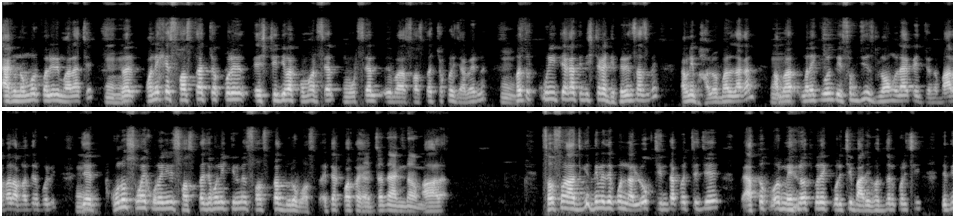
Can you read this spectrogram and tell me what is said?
এক নম্বর কোয়ালিটির মাল আছে। এবার অনেকে সস্তার চক্করে এসটিডি বা কমার্শিয়াল কমার্শিয়াল বা সস্তার চক্করে যাবেন না। হয়তো কুড়ি টাকা তিরিশ টাকা ডিফারেন্স আসবে। আপনি ভালো মাল লাগান। আমরা মানে কি বলতো এসব জিনিস লং লাইফের জন্য। বারবার আমাদের বলি যে কোনো সময় কোনো জিনিস সস্তা যখনই কিনবেন সস্তা দুরবস্থা। এটা কথাই আছে। একদম। আর সবসময় আজকের দিনে দেখুন না লোক চিন্তা করছে যে এত মেহনত করে করেছি বাড়ি ঘর করেছি যদি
